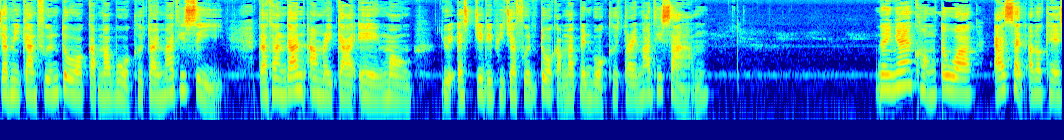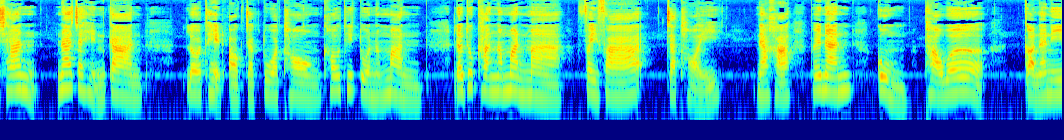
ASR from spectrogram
จะมีการฟื้นตัวกลับมาบวกคือไตรมาสที่ 4 แต่ทางด้านอเมริกาเองมอง US GDP จะฟื้นตัวกลับมาเป็นบวกคือไตรมาสที่ 3 ในแง่ของตัว asset allocation น่าจะเห็นการโรเตทออกจากตัวทองเข้าที่ตัวน้ำมัน แล้วทุกครั้งน้ำมันมาไฟฟ้าจะถอยนะคะ เพราะนั้นกลุ่ม power ก่อนหน้านี้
